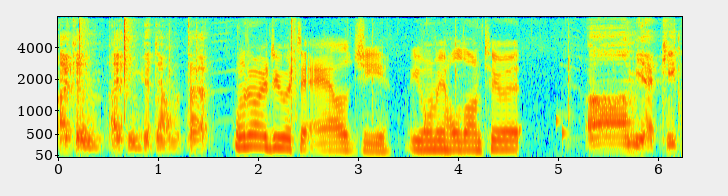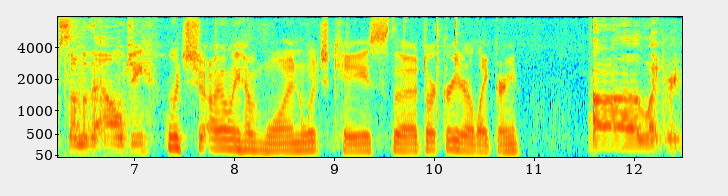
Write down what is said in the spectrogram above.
I can I can get down with that. what do I do with the algae? You want me to hold on to it? Um, yeah, keep some of the algae. Which I only have one. Which case? The dark green or light green? Uh, light green.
